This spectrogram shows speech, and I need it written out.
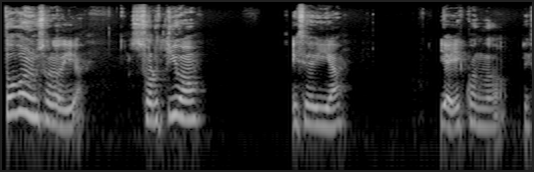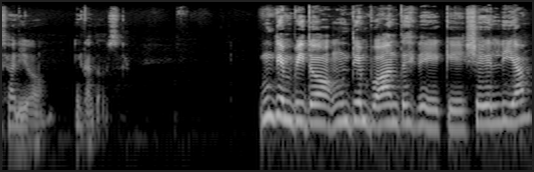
Todo en un solo día. Sortió ese día y ahí es cuando le salió el 14. Un tiempito, un tiempo antes de que llegue el día,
